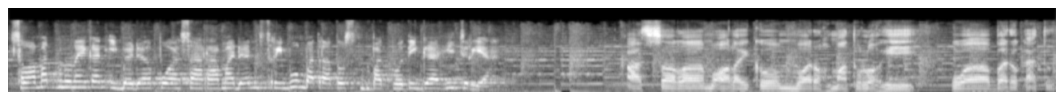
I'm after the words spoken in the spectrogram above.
selamat menunaikan ibadah puasa Ramadan 1443 Hijriah. Assalamualaikum warahmatullahi wabarakatuh.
